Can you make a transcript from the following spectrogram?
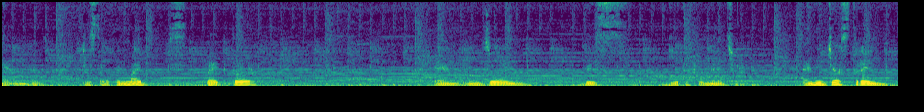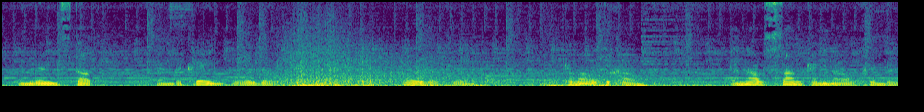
and uh, just opened my back door and enjoying this beautiful nature. And it just rained and rain stopped and the crane over the over the crane come out to hunt and now sun coming out from the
